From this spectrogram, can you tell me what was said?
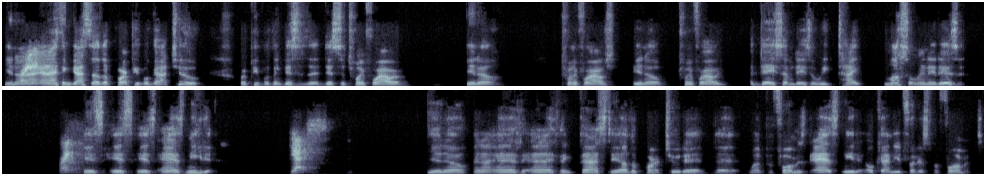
you know. Right. And I think that's the other part people got too, where people think this is a this is a 24 hour, you know, 24 hours, you know, 24 hour a day, seven days a week type muscle, and it isn't. Right. Is is is as needed. Yes. You know, and I and I, and I think that's the other part too that that when performance as needed, okay, I need for this performance.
